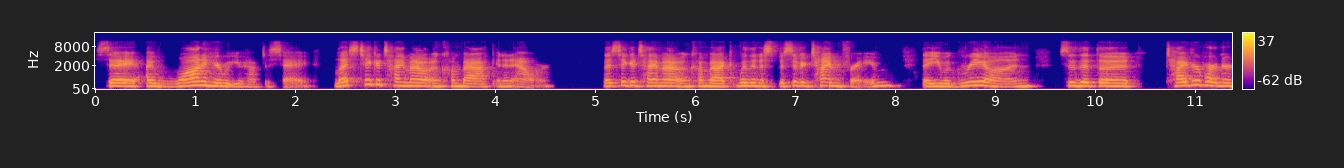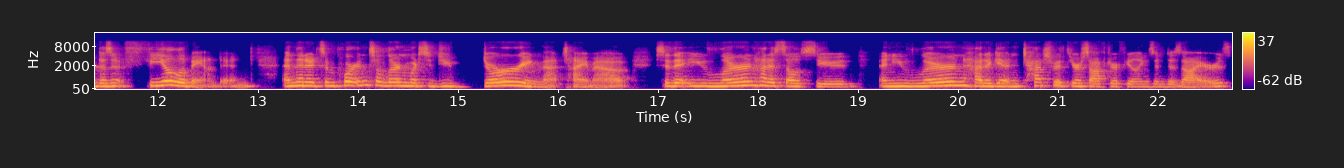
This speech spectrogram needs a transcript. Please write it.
say, I want to hear what you have to say. Let's take a timeout and come back in an hour. Let's take a timeout and come back within a specific time frame that you agree on so that the tiger partner doesn't feel abandoned. And then it's important to learn what to do during that timeout so that you learn how to self soothe and you learn how to get in touch with your softer feelings and desires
